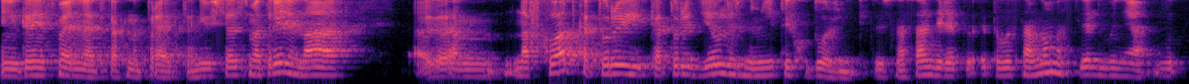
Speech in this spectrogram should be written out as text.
Они никогда не смотрели на это как на проект. Они все смотрели на, э, на вклад, который, который делали знаменитые художники. То есть, на самом деле, это, это в основном исследования вот,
